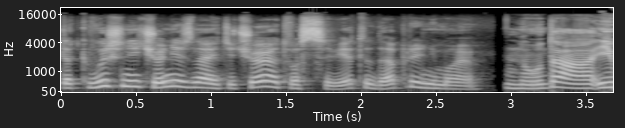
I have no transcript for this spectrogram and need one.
так вы же ничего не знаете, что я от вас советы, да, принимаю? Ну да, и,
